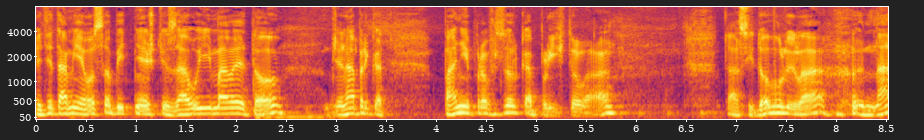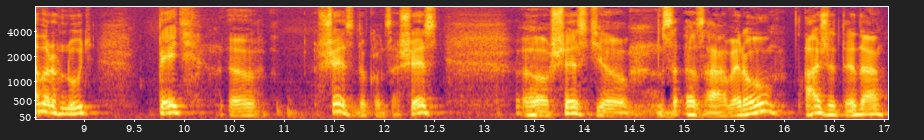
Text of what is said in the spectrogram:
Viete, tam je osobitne ešte zaujímavé to, že napríklad pani profesorka Plichtová, tá si dovolila navrhnúť 5, 6 e, dokonca 6, 6 e, e, záverov a že teda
